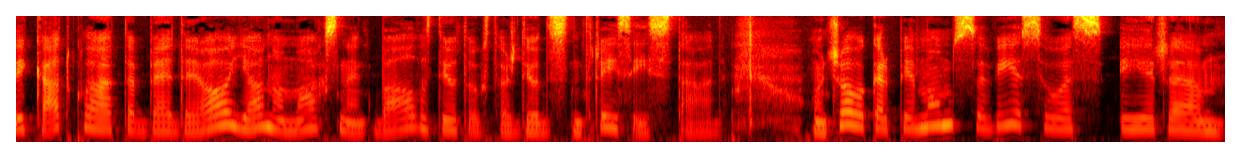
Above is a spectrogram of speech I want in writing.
tika atklāta BDO jauno mākslinieku balvas 2023 izstāde. Un šovakar pie mums viesos ir um,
